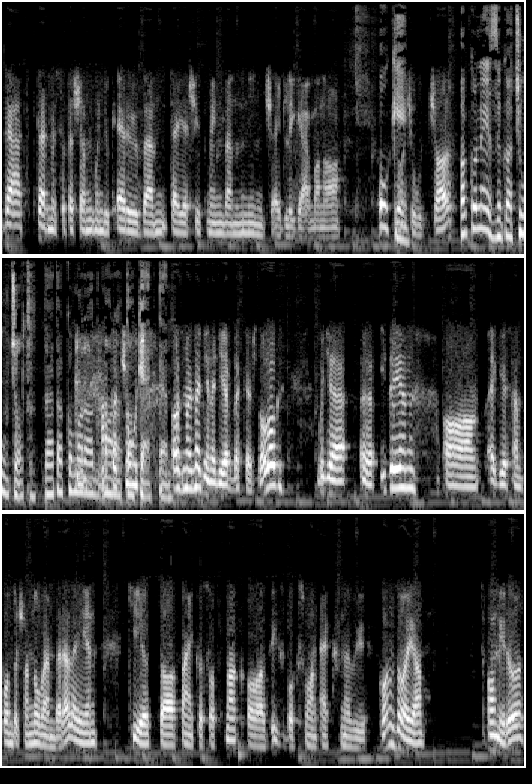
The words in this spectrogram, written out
de hát természetesen mondjuk erőben, teljesítményben nincs egy ligában a, Oké, a csúccsal. akkor nézzük a csúcsot. Tehát akkor marad, Hát a maradt a csúcs, ketten. az meg megint egy érdekes dolog. Ugye idén, a, egészen pontosan november elején kijött a Microsoftnak az Xbox One X nevű konzolja, amiről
